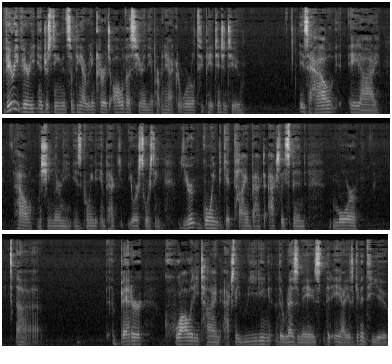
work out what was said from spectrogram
very, very interesting and something I would encourage all of us here in the apartment hacker world to pay attention to is how AI, how machine learning is going to impact your sourcing. You're going to get time back to actually spend more, uh, better quality time actually reading the resumes that AI has given to you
